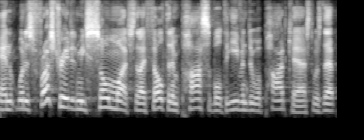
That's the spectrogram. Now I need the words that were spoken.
And what has frustrated me so much that I felt it impossible to even do a podcast was that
